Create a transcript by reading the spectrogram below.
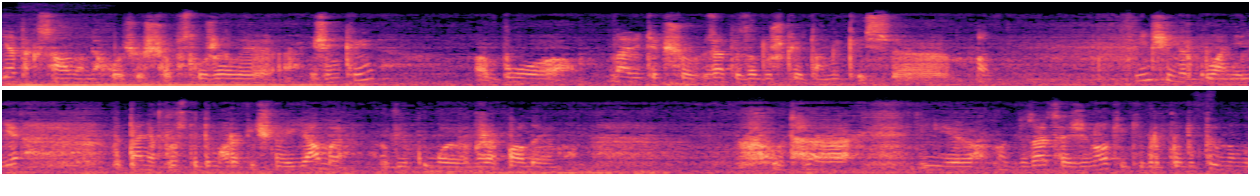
Я так само не хочу, щоб служили жінки, бо навіть якщо взяти за дужки там якісь е, ну, інші міркування, є питання просто демографічної ями, в яку ми вже падаємо. От, е, і мобілізація жінок, які в репродуктивному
